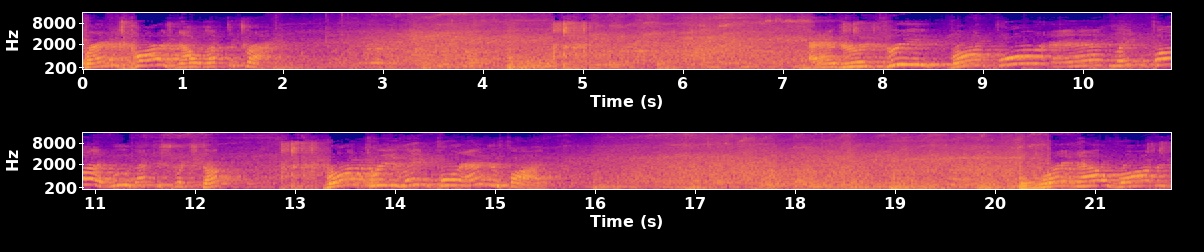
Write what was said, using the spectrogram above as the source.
Brandon's car has now left the track. Andrew is three, Ron four, and Leighton five. Ooh, that just switched up. Ron three, Leighton four, Andrew five. Right now, Rob is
